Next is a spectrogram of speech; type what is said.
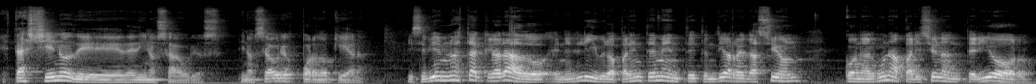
está lleno de, dinosaurios, dinosaurios por doquier. Y si bien no está aclarado en el libro, aparentemente tendría relación con alguna aparición anterior.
